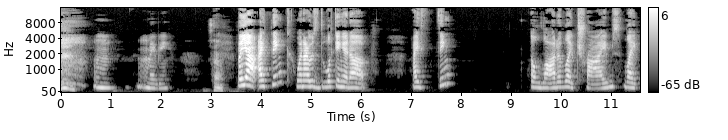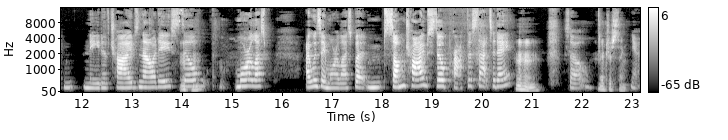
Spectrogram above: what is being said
Mm, maybe. So But yeah, I think when I was looking it up, I think a lot of like tribes, like native tribes nowadays, still more or less. I wouldn't say more or less, but m- some tribes still practice that today. hmm So interesting. yeah,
